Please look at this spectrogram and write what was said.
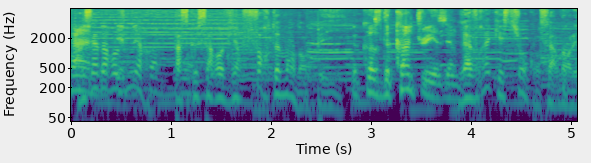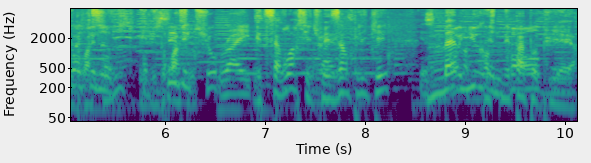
mais ça va revenir parce que ça revient fortement dans le pays. La vraie question concernant les droits civiques et les droits sociaux est de savoir si tu es impliqué même quand ce n'est pas populaire.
